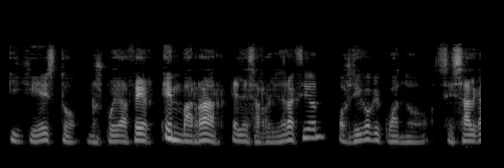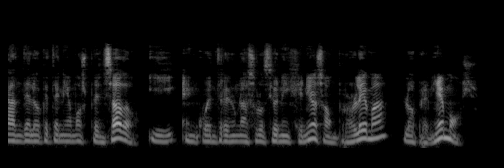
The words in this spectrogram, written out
y que esto nos puede hacer embarrar el desarrollo de la acción, os digo que cuando se salgan de lo que teníamos pensado y encuentren una solución ingeniosa a un problema, lo premiemos.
